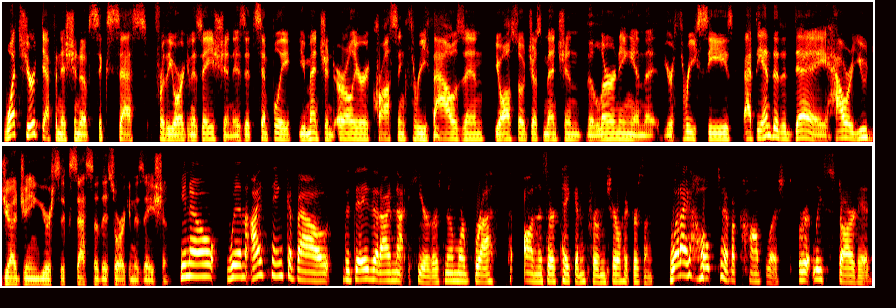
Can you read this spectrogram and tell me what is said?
What's your definition of success for the organization? Is it simply, you mentioned earlier, crossing 3,000? You also just mentioned the learning and the, your three C's. At the end of the day, how are you judging your success of this organization? You know, when I think about the day that I'm not here, there's no more breath on this earth taken from Cheryl Hickerson. What I hope to have accomplished, or at least started,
